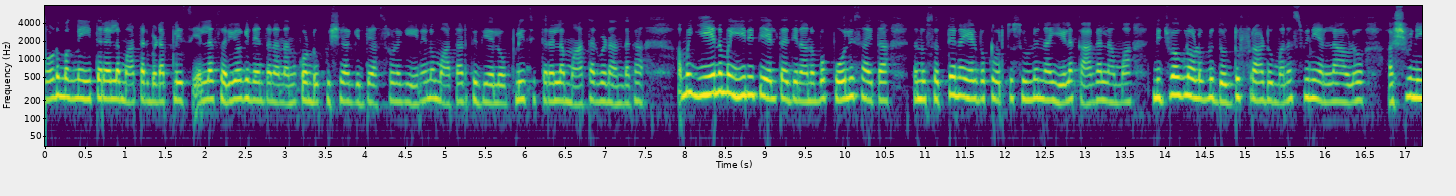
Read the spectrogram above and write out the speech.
ನೋಡು ಮಗನೇ, ಈ ಥರ ಎಲ್ಲ ಮಾತಾಡಬೇಡ ಪ್ಲೀಸ್ ಎಲ್ಲ ಸರಿಯೋಗಿದೆ ಅಂತ ನಾನು ಅಂದ್ಕೊಂಡು ಖುಷಿಯಾಗಿದ್ದೆ. ಅಷ್ಟರೊಳಗೆ ಏನೇನೋ ಮಾತಾಡ್ತಿದ್ಯಲ್ಲೋ ಪ್ಲೀಸ್ ಈ ಥರ ಎಲ್ಲ ಮಾತಾಡಬೇಡ ಅಂದಾಗ, ಅಮ್ಮ, ಏನಮ್ಮ ಈ ರೀತಿ ಹೇಳ್ತಾ ಇದ್ದೀನಿ ನಾನೊಬ್ಬ ಪೊಲೀಸ್ ಆಯಿತಾ? ನಾನು ಸತ್ಯನ ಹೇಳ್ಬೇಕು ಹೊರತು ಸುಳ್ಳನ್ನ ಹೇಳೋಕ್ಕಾಗಲ್ಲ ಅಮ್ಮ. ನಿಜವಾಗ್ಲೂ ಅವಳೊಬ್ಳು ದೊಡ್ಡ ಫ್ರಾಡು ಮನಸ್ವಿನಿ ಅಲ್ಲ ಅವಳು. ಅಶ್ವಿನಿ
